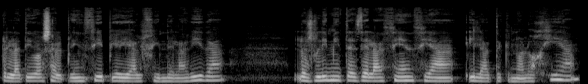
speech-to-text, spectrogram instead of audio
relativos al principio y al fin de la vida, los límites de la ciencia y la tecnología,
